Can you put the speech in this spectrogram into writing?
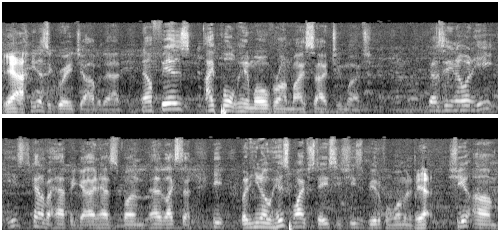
Yeah. He does a great job of that. Now, Fizz, I pull him over on my side too much. Because you know what, he he's kind of a happy guy and has fun. and likes to he, but you know his wife Stacy, she's a beautiful woman. Yeah. She um,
